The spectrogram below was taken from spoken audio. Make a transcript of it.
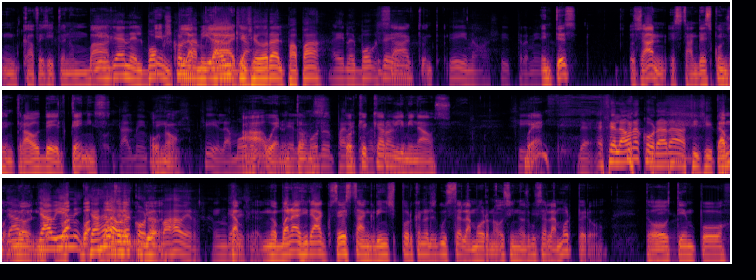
un cafecito en un Y bar. ella en el box en con la, mirada inquisidora del papá. En el box Exacto. de... Sí, no, sí, tremendo. Entonces, o sea, están desconcentrados del tenis. Totalmente ¿O no? Sí, el amor. Ah, bueno, el entonces, ¿por qué quedaron eliminados? Sí. Bueno. Se la van a cobrar a. Estamos- Ya, no, ya viene, va- ya se la van a cobrar, yo- vas a ver. en. Nos van a decir, ah, ustedes están Grinch porque no les gusta el amor. No, si nos gusta el amor, pero todo tiempo,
